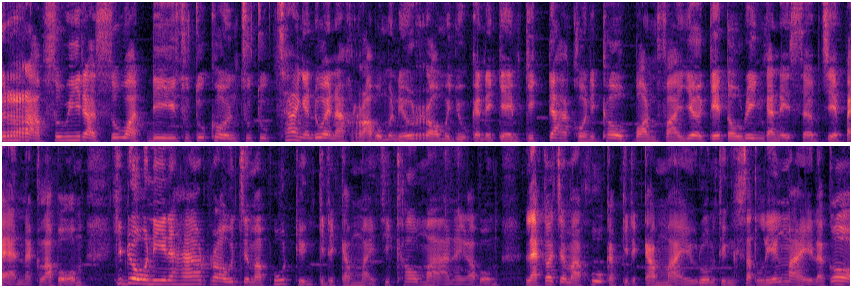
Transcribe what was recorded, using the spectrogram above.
กราบสวีดัสสวัสดีทุกทุกๆคนทุกทุกๆท่านกันด้วยนะครับ ผมวันนี้เรามาอยู่กันในเกม g i g d a Chronicle Bonfire Gathering กันในเซิร์ฟเจแปนนะครับผม คลิปวิดีโอวันนี้นะฮะเราจะมาพูดถึงกิจกรรมใหม่ที่เข้ามานะครับผม และก็จะมาคู่กับกิจกรรมใหม่ รวมถึงสัตว์เลี้ยงใหม่ แล้วก็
